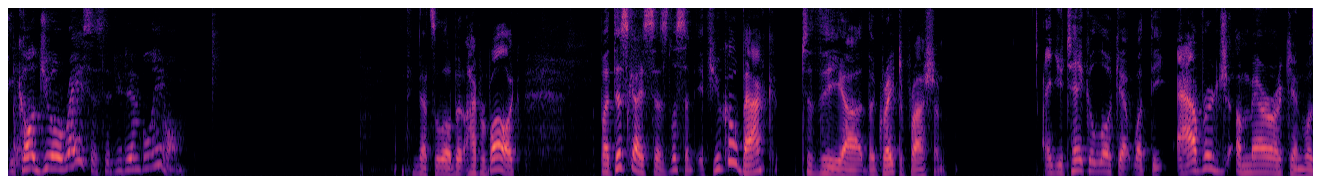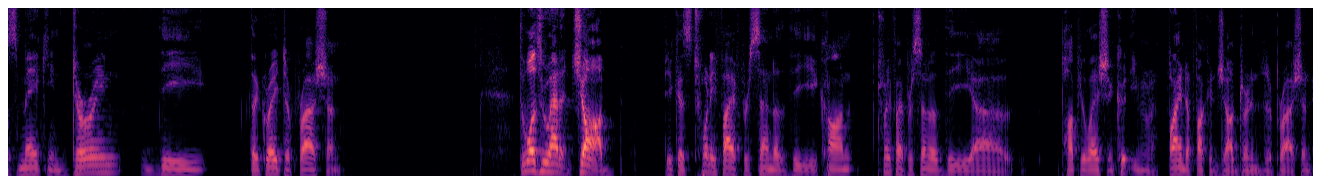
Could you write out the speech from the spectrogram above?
He called you a racist if you didn't believe him. I think that's a little bit hyperbolic, but this guy says, "Listen, if you go back to the uh, the Great Depression and you take a look at what the average American was making during the the Great Depression, the ones who had a job, because twenty five percent of the con twenty five percent of the uh, population couldn't even find a fucking job during the depression.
